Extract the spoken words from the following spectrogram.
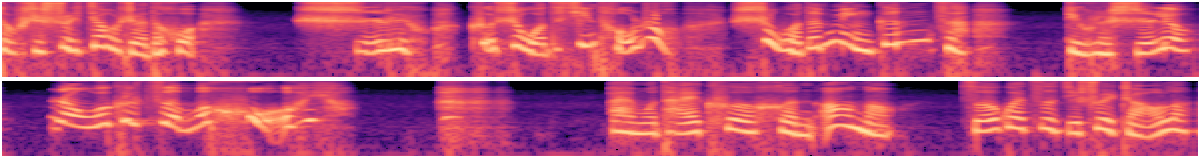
都是睡觉惹的祸，石榴可是我的心头肉，是我的命根子，丢了石榴，让我可怎么活呀？艾姆台克很懊恼，责怪自己睡着了，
